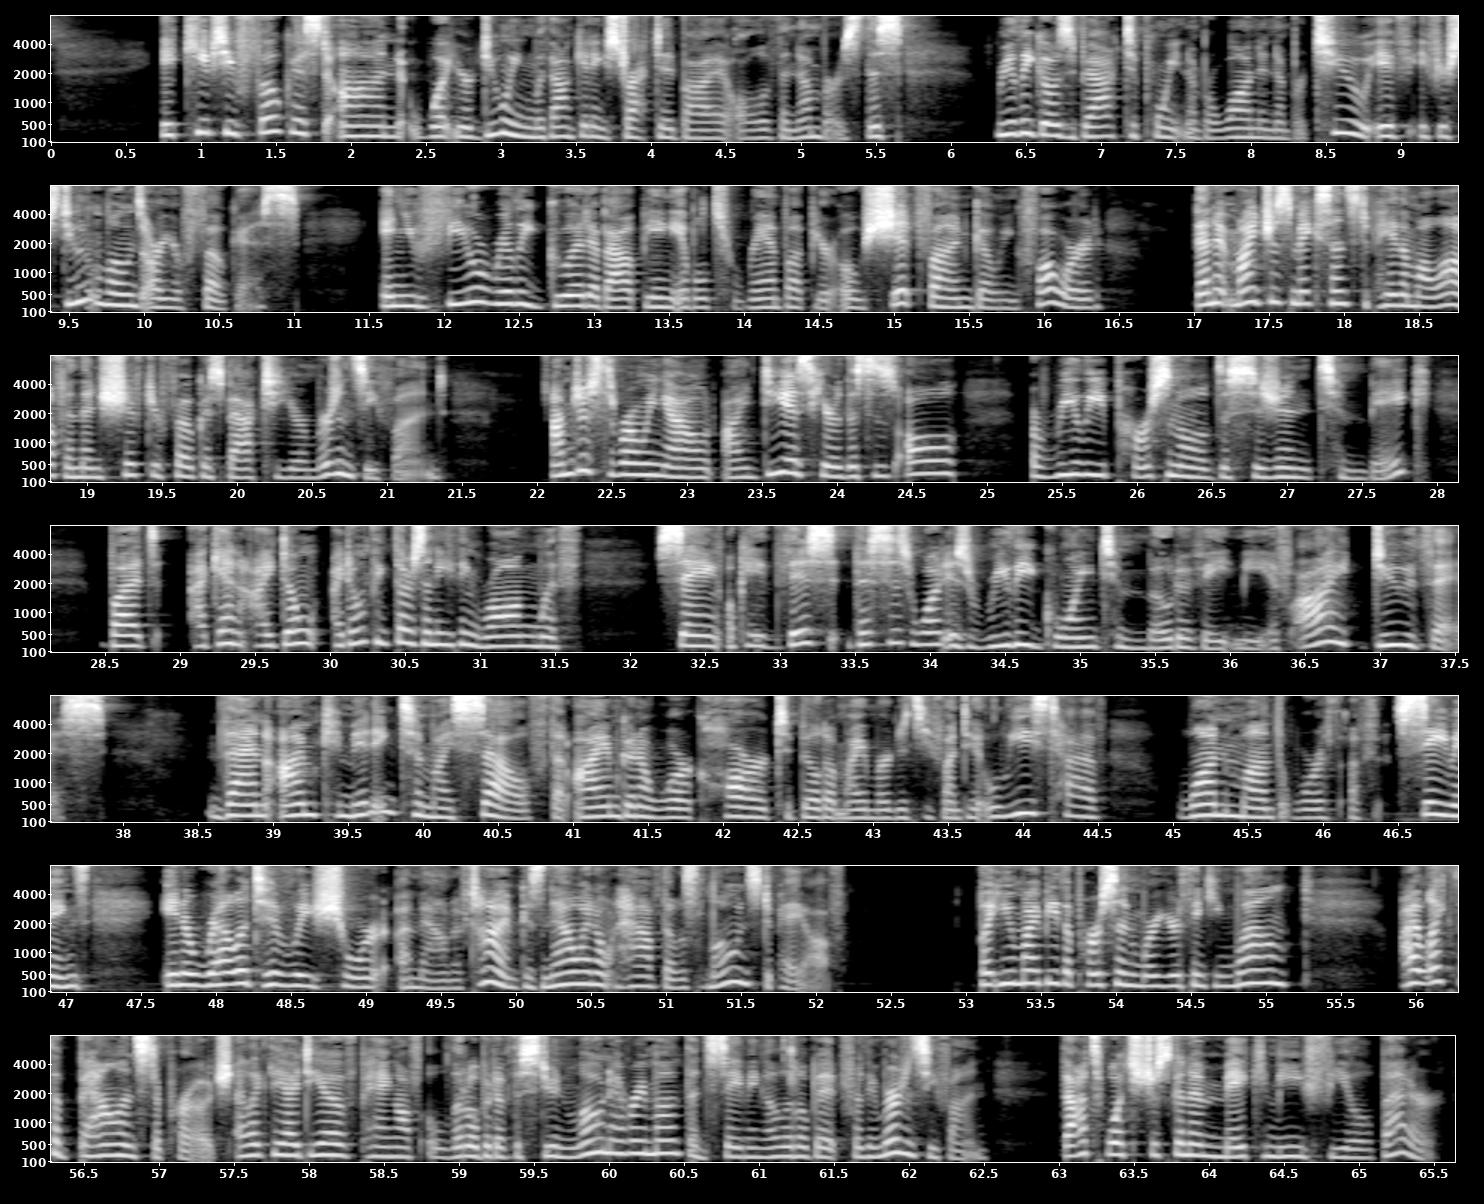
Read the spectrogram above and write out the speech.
It keeps you focused on what you're doing without getting distracted by all of the numbers. This really goes back to point number one and number two. If, if your student loans are your focus, and you feel really good about being able to ramp up your oh shit fund going forward, then it might just make sense to pay them all off and then shift your focus back to your emergency fund. I'm just throwing out ideas here. This is all a really personal decision to make. But again, I don't I don't think there's anything wrong with saying, okay, this this is what is really going to motivate me. If I do this, then I'm committing to myself that I am going to work hard to build up my emergency fund to at least have one month worth of savings in a relatively short amount of time because now I don't have those loans to pay off. But you might be the person where you're thinking, well, I like the balanced approach. I like the idea of paying off a little bit of the student loan every month and saving a little bit for the emergency fund. That's what's just going to make me feel better.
